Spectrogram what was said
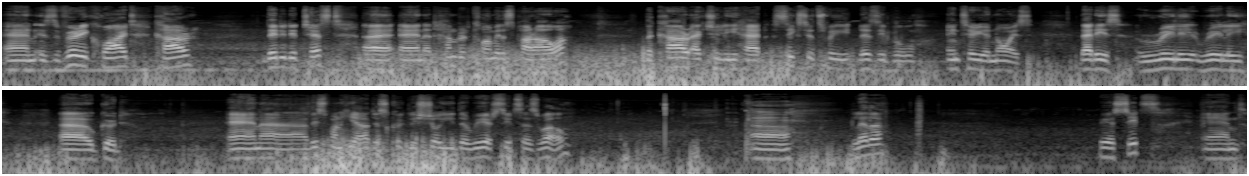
and it's a very quiet car. They did a test uh, and at 100 kilometers per hour the car actually had 63 decibel interior noise that is really really uh, good. And uh, this one here I'll just quickly show you the rear seats as well. Uh, leather rear seats and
